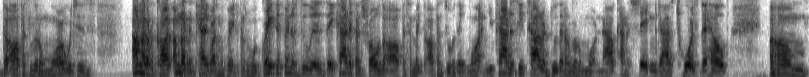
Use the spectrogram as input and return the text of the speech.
the offense a little more, which is I'm not to call it, I'm not to categorize them great defenders. What great defenders do is they kind of control the offense and make the offense do what they want. And you kind of see Tyler do that a little more now, kind of shading guys towards the help, um,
